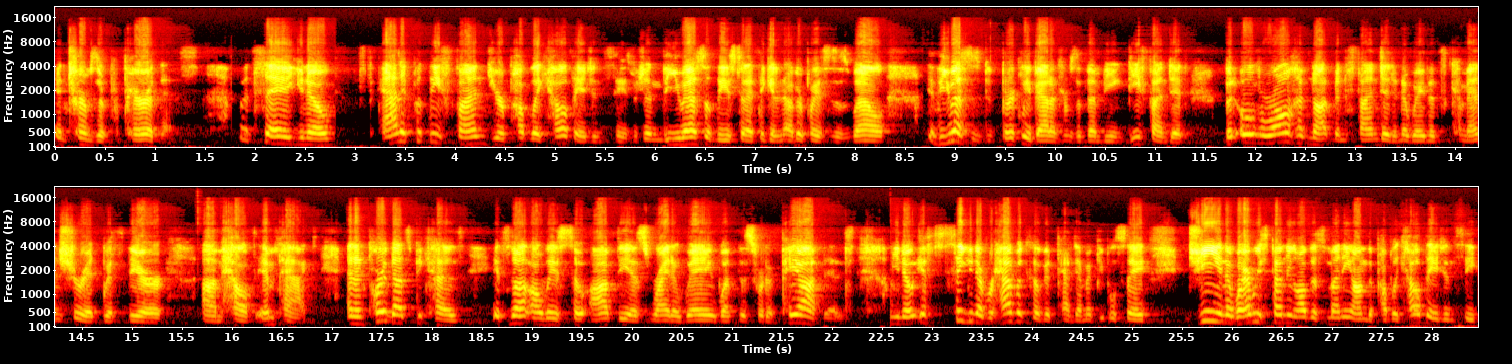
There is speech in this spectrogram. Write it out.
in terms of preparedness. I would say, you know, adequately fund your public health agencies, which in the US at least, and I think in other places as well, the US is particularly bad in terms of them being defunded, but overall have not been funded in a way that's commensurate with their um, health impact. And in part that's because it's not always so obvious right away what the sort of payoff is. You know, if say you never have a COVID pandemic, people say, gee, you know, why are we spending all this money on the public health agency?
